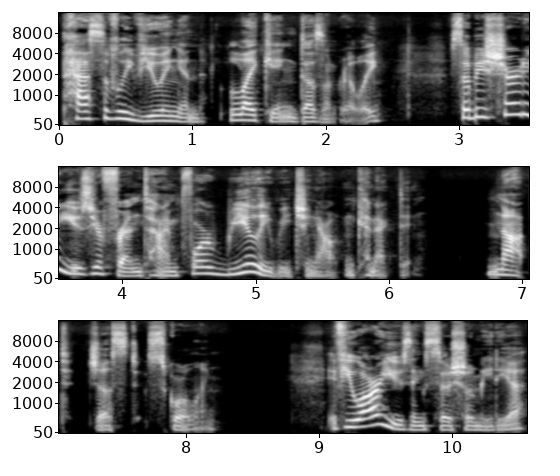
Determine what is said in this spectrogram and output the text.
passively viewing and liking doesn't really. So be sure to use your friend time for really reaching out and connecting, not just scrolling. If you are using social media,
